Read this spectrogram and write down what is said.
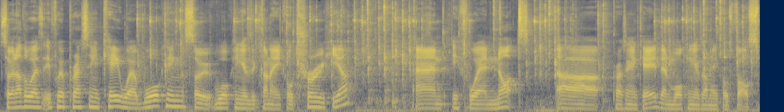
So in other words, if we're pressing a key, we're walking. So walking is gonna equal true here. And if we're not uh, pressing a key, then walking is gonna equal false.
